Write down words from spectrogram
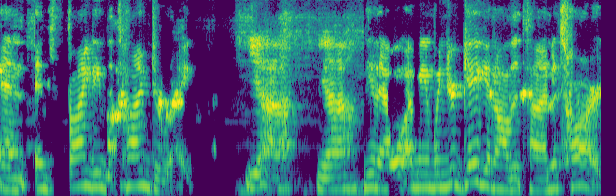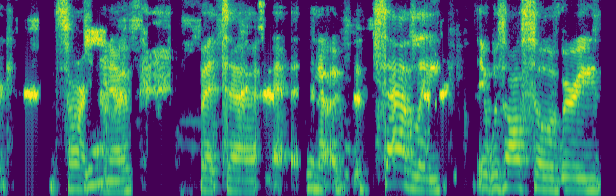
and and finding the time to write. yeah yeah You know, I mean, when you're gigging all the time, it's hard. It's hard, you know. But uh, you know, sadly, it was also a very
